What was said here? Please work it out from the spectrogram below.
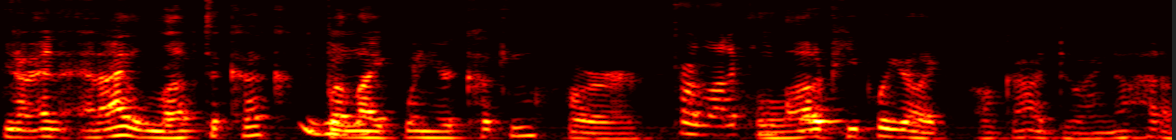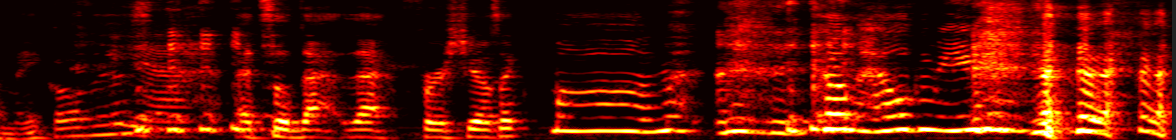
you know, and, and I love to cook, but Mhm. like when you're cooking for for a lot of people, a lot of people, you're like, "Oh God, do I know how to make all this?" Yeah. And so that that first year, I was like, "Mom, come help me.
